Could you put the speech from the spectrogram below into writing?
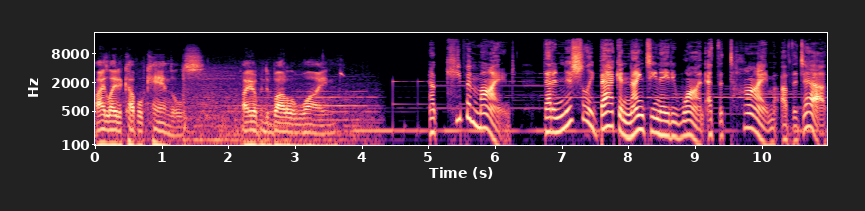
I light a couple candles. I opened a bottle of wine. Now, keep in mind that initially back in 1981, at the time of the death,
